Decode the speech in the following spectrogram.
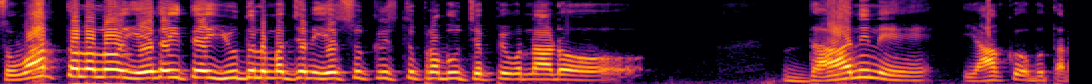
సువార్తలలో ఏదైతే యూదుల మధ్యన యేసుక్రీస్తు ప్రభు చెప్పి ఉన్నాడో దానినే యాకోబు తన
